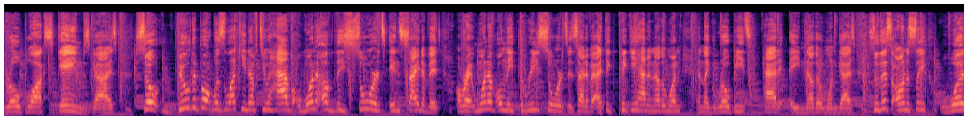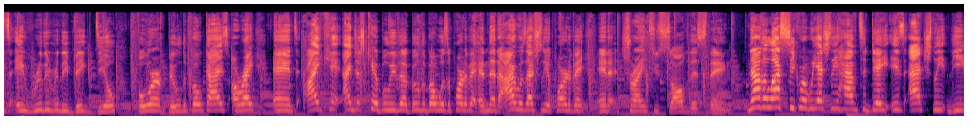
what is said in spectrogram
Roblox games, guys. So, Build-A-Boat was lucky enough to have one of the swords inside of it. Alright, one of only three swords inside of it. I think Piggy had another one, and like Robeats had another one, guys. So this honestly was a really, really big deal for Build-A-Boat, guys, alright? And I can't, I just can't believe that Build-A-Boat was a part of it, and that I was actually a part of it in trying to solve this thing. Now, the last secret we actually have today is actually the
